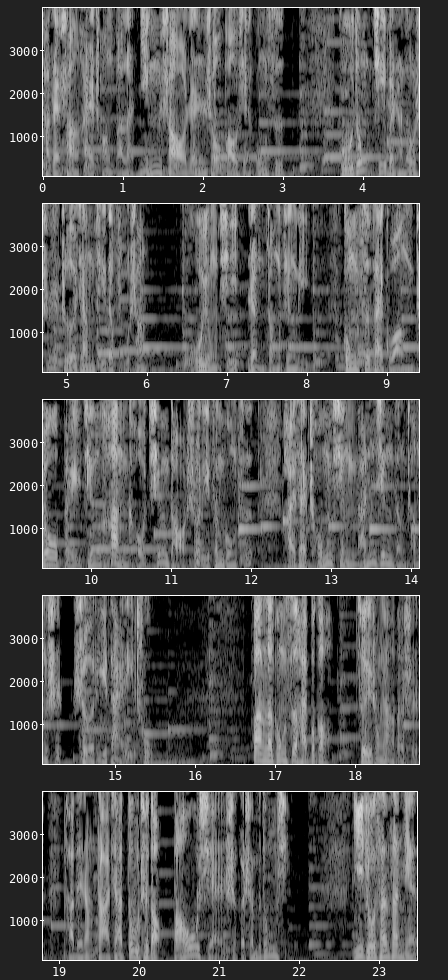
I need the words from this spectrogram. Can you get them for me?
他在上海创办了宁绍人寿保险公司，股东基本上都是浙江籍的富商。胡永琪任总经理，公司在广州、北京、汉口、青岛设立分公司，还在重庆、南京等城市设立代理处。办了公司还不够，最重要的是他得让大家都知道保险是个什么东西。一九三三年，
